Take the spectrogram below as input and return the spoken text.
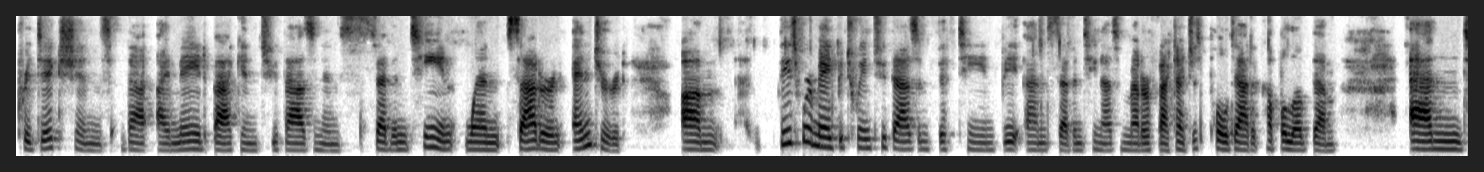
predictions that I made back in 2017 when Saturn entered. Um, these were made between 2015 and 17, as a matter of fact. I just pulled out a couple of them. And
